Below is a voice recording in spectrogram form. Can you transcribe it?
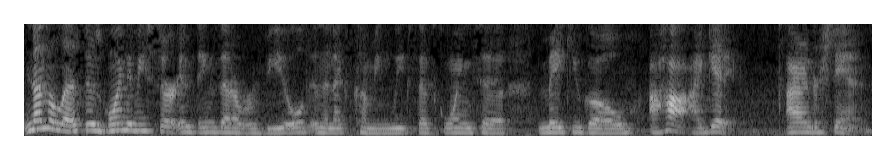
nonetheless, there's going to be certain things that are revealed in the next coming weeks that's going to make you go, aha, I get it. I understand.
